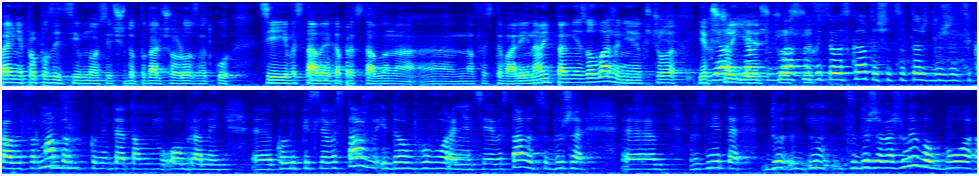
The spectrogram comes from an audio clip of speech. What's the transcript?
певні пропозиції вносять щодо подальшого розвитку цієї вистави, яка представлена е, на фестивалі. І навіть певні зауваження, якщо, якщо я, є я що- власне щось- хотіла сказати, що це теж дуже цікавий форматор комітетом обраний. е, Коли після вистав іде обговорення цієї вистави, це дуже е, розумієте, ду- ну це дуже важливо, бо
